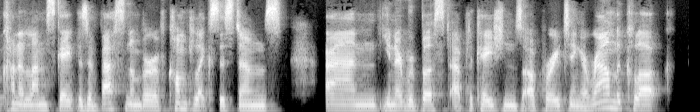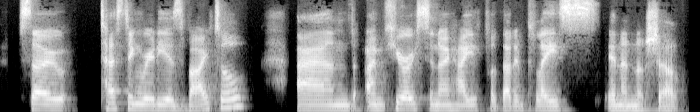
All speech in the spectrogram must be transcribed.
kind of landscape there's a vast number of complex systems and you know robust applications operating around the clock. So testing really is vital and i'm curious to know how you've put that in place in a nutshell.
